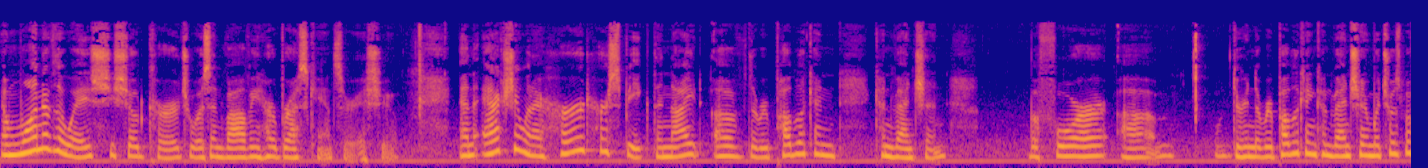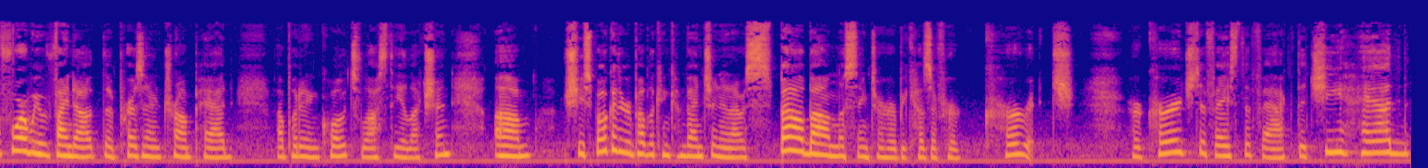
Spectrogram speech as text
And one of the ways she showed courage was involving her breast cancer issue. And actually, when I heard her speak the night of the Republican convention, before, um, during the Republican convention, which was before we would find out that President Trump had, I'll put it in quotes, lost the election. Um, she spoke at the Republican convention, and I was spellbound listening to her because of her courage. Her courage to face the fact that she had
